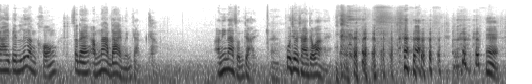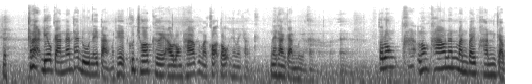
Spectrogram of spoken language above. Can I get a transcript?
กลายเป็นเรื่องของแสดงอำนาจได้เหมือนกัน ครับ อันนี้น่าสนใจอ่าผู้เชี่ยวชาญจะว่าไงเออข ณะเดียวกันนั้นถ้าดูในต่างประเทศคุชชอปเคยเอารองเท้าขึ้นมาเคาะโต๊ะใช่ไหมครับ ในทางการเมืองอ่าอ่าตกลงเท้ารองเท้านั้นมันไปพันกับ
